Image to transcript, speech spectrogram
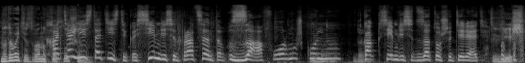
Ну, давайте звонок Хотя послушаем. есть статистика. 70% за форму школьную. да. Как 70 за то, что терять. Вещь.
